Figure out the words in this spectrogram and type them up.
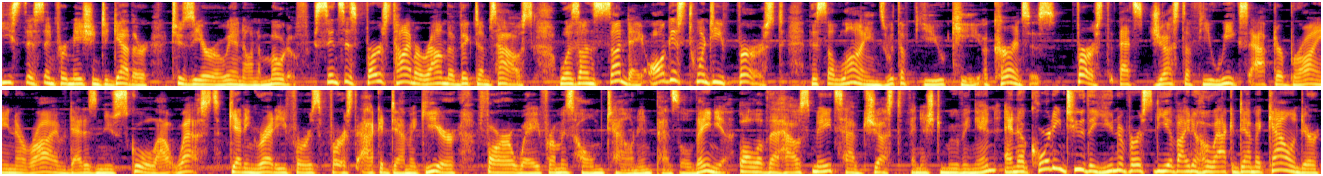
piece this information together to zero in on a motive. Since his first time around the victim's house was on Sunday, August 21st, this aligns with a few key occurrences. First, that's just a few weeks after Bryan arrived at his new school out west, getting ready for his first academic year far away from his hometown in Pennsylvania. All of the housemates have just finished moving in, and according to the University of Idaho academic calendar,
